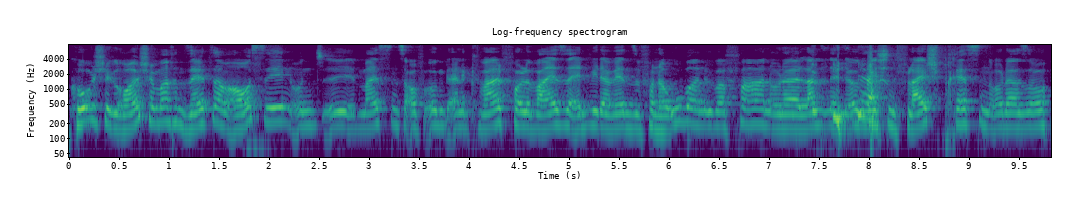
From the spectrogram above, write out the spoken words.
Komische Geräusche machen, seltsam aussehen und äh, meistens auf irgendeine qualvolle Weise, entweder werden sie von der U-Bahn überfahren oder landen in irgendwelchen Fleischpressen oder so,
